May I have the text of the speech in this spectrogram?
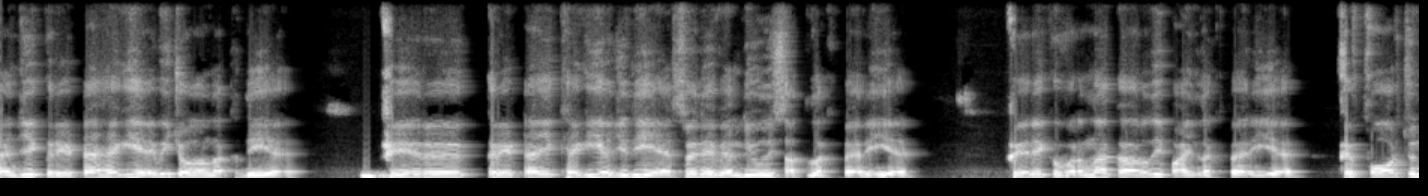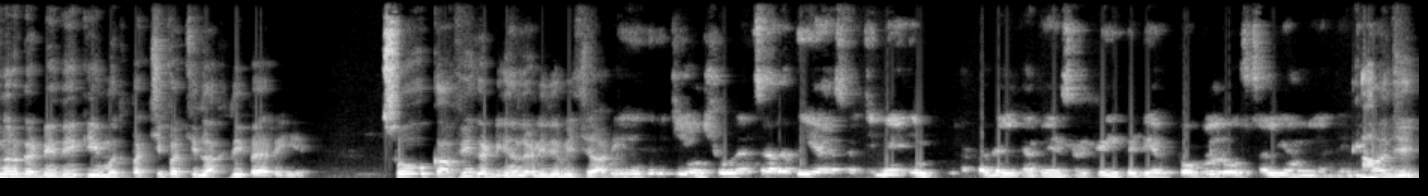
ਹਾਂਜੀ ਕਰੇਟਾ ਹੈਗੀ ਹੈ ਇਹ ਵੀ 14 ਲੱਖ ਦੀ ਹੈ। ਫਿਰ ਕਰੇਟਾ ਇੱਕ ਹੈਗੀ ਹੈ ਜਿਹਦੀ ਇਸ ਵੇ ਦੇ ਵੈਲਿਊ ਉਹਦੀ 7 ਲੱਖ ਪੈ ਰਹੀ ਹੈ। ਫਿਰ ਇੱਕ ਵਰਨਾ ਕਾਰ ਉਹਦੀ 5 ਲੱਖ ਪੈ ਰਹੀ ਹੈ। ਫਿਰ ਫੋਰਚੂਨਰ ਗੱਡੀ ਦੀ ਕੀਮਤ 25 25 ਲੱਖ ਦੀ ਪੈ ਰਹੀ ਹੈ। ਸੋ ਕਾਫੀ ਗੱਡੀਆਂ ਲੜੀ ਦੇ ਵਿੱਚ ਆ ਰਹੀਆਂ। ਇਹਦੇ ਵਿੱਚ ਇੰਸ਼ੋਰੈਂਸ ਵਾਲਾ ਵੀ ਹੈ ਸਰ ਜਿਵੇਂ ਆਪਾਂ ਗੱਲ ਕਰ ਰਹੇ ਹਾਂ ਸਰ ਕਈ ਗੱਡੀਆਂ ਟੋਟਲ ਲੋਸ ਚਲੀਆਂ ਹੋਈਆਂ ਨੇ। ਹਾਂਜੀ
